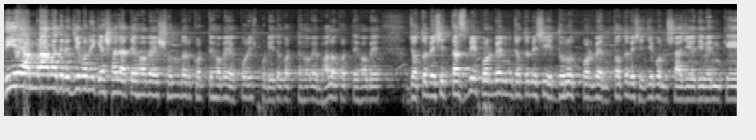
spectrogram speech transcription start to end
দিয়ে আমরা আমাদের জীবনীকে সাজাতে হবে, সুন্দর করতে হবে, পরিস্ফুটিত করতে হবে, ভালো করতে হবে। যত বেশি তাসবি পড়বেন, যত বেশি দরুদ পড়বেন, তত বেশি জীবন সাজিয়ে দিবেন কে?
